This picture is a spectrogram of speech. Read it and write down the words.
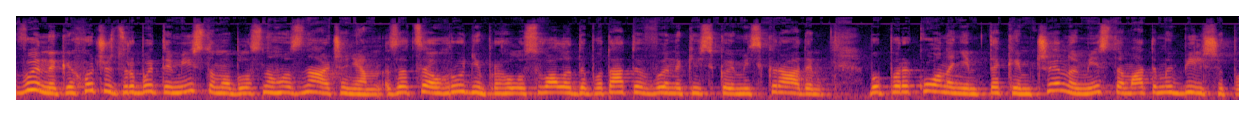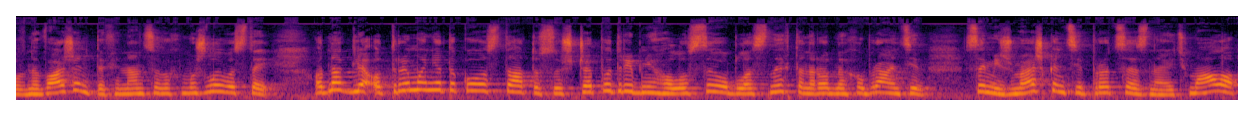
Винники хочуть зробити містом обласного значення. За це у грудні проголосували депутати Винниківської міськради, бо переконані, таким чином місто матиме більше повноважень та фінансових можливостей. Однак для отримання такого статусу ще потрібні голоси обласних та народних обранців. Самі ж мешканці про це знають мало,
